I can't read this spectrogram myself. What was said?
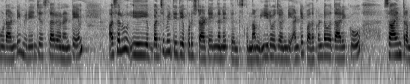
కూడా అండి మీరు ఏం చేస్తారు అని అంటే అసలు ఈ పంచమి తేదీ ఎప్పుడు స్టార్ట్ అయిందనేది తెలుసుకుందాం. ఈ రోజు అండి అంటే పదకొండవ తారీఖు సాయంత్రం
